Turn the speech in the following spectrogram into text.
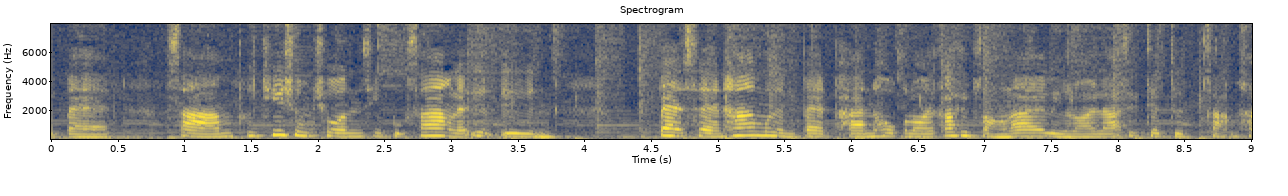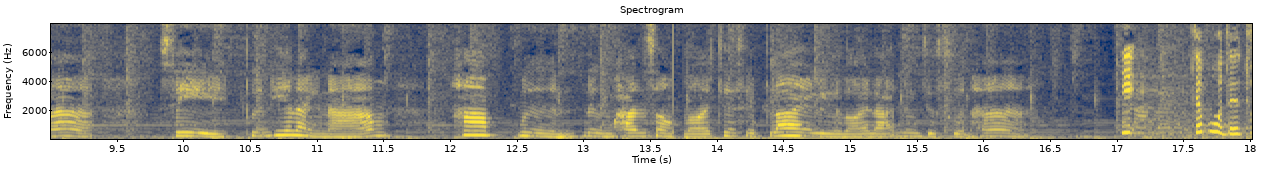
25.48 3. พื้นที่ชุมชน สิ่งปลูกสร้างและอื่น ๆ 858,692 ไร่ หรือร้อยละ 17.35 4. พื้นที่แหล่งน้ำ 51,270 ไร่หรือร้อยละ 1.05เจ้าโพเตโต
